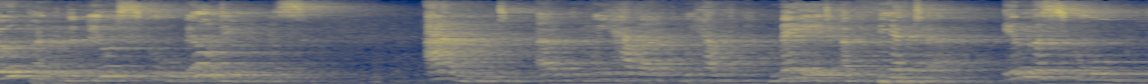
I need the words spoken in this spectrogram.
open the new school buildings, and um, we have a we have made a theatre in the school,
